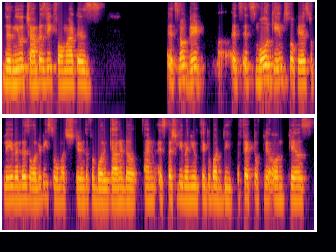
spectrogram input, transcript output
the new Champions League format is it's not great. It's it's more games for players to play when there's already so much during the football in Canada, and especially when you think about the effect of play on players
